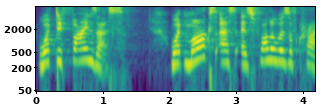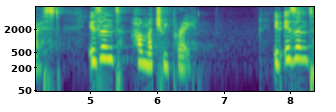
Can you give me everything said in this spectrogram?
What defines us? What marks us as followers of Christ isn't how much we pray. It isn't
